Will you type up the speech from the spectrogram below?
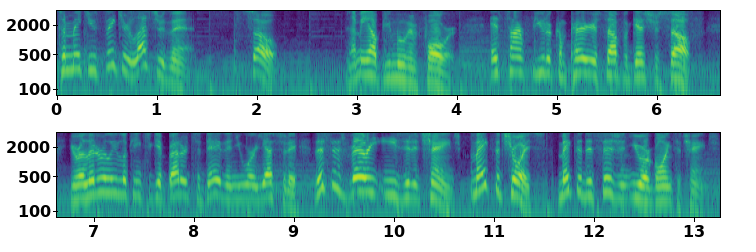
to make you think you're lesser than. So, let me help you moving forward. It's time for you to compare yourself against yourself. You are literally looking to get better today than you were yesterday. This is very easy to change. Make the choice, make the decision you are going to change.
